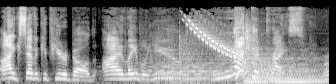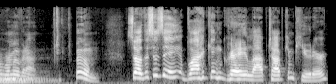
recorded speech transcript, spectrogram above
i7 computer build. I label you not good price. We're, we're moving on. Boom. So this is a black and gray laptop computer.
